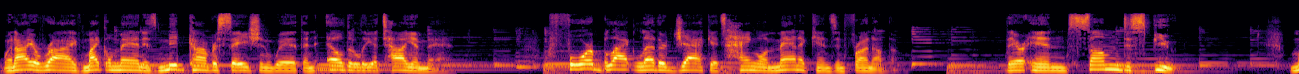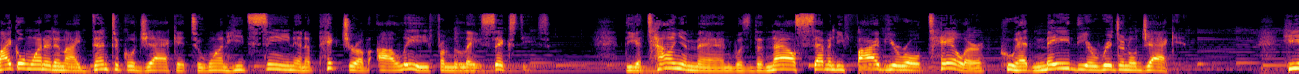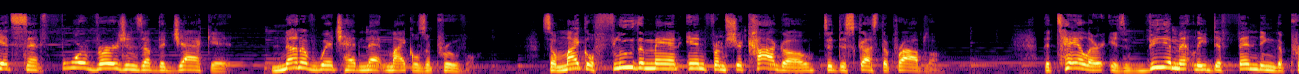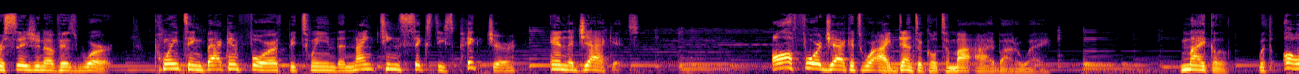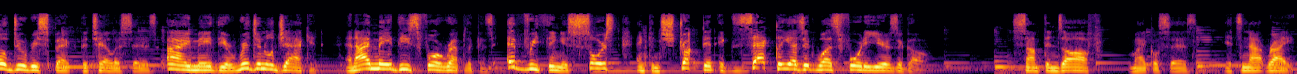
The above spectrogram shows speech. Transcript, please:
When I arrive, Michael Mann is mid conversation with an elderly Italian man. Four black leather jackets hang on mannequins in front of them. They're in some dispute. Michael wanted an identical jacket to one he'd seen in a picture of Ali from the late 60s. The Italian man was the now 75 year old tailor who had made the original jacket. He had sent four versions of the jacket, none of which had met Michael's approval. So Michael flew the man in from Chicago to discuss the problem. The tailor is vehemently defending the precision of his work, pointing back and forth between the 1960s picture and the jackets. All four jackets were identical to my eye, by the way. Michael, with all due respect, the tailor says, I made the original jacket and I made these four replicas. Everything is sourced and constructed exactly as it was 40 years ago. Something's off, Michael says. It's not right.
